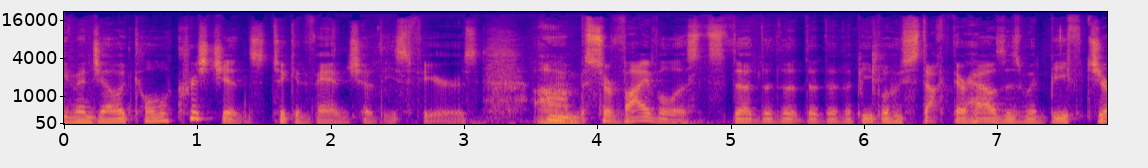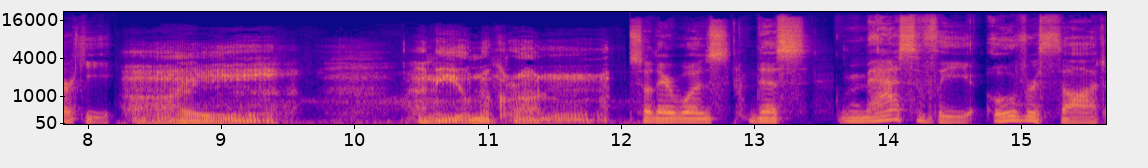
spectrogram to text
evangelical Christians took advantage of these fears. Um, Hmm. Survivalists, the, the, the, the, the people who stocked their houses with beef jerky. I am a Unicron. So there was this massively overthought,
